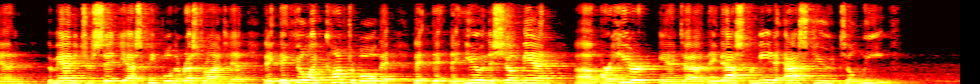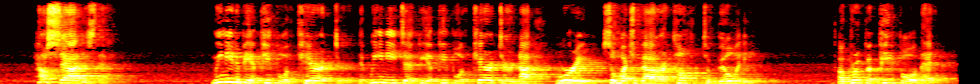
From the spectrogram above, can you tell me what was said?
And the manager said, Yes, people in the restaurant, have, they, they feel uncomfortable that, that, that, that you and this young man uh, are here, and uh, they've asked for me to ask you to leave. How sad is that? We need to be a people of character, that we need to be a people of character, not worry so much about our comfortability a group of people that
